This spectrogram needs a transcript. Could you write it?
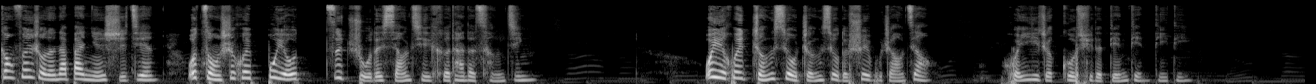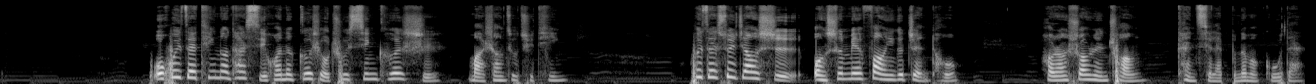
刚分手的那半年时间，我总是会不由自主的想起和他的曾经。我也会整宿整宿的睡不着觉，回忆着过去的点点滴滴。我会在听到他喜欢的歌手出新歌时，马上就去听；会在睡觉时往身边放一个枕头，好让双人床看起来不那么孤单。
